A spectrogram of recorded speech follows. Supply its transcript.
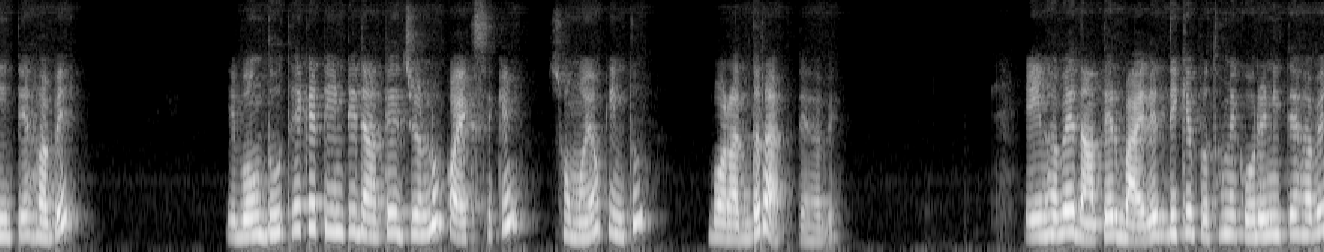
নিতে হবে এবং দু থেকে তিনটি দাঁতের জন্য কয়েক সেকেন্ড সময়ও কিন্তু বরাদ্দ রাখতে হবে। এইভাবে দাঁতের বাইরের দিকে প্রথমে করে নিতে হবে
